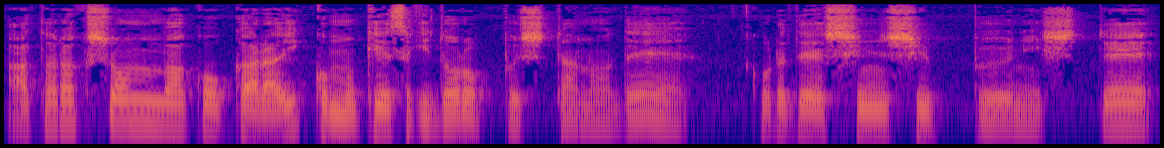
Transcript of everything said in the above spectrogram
アトラクション箱から1個無形石ドロップしたのでこれで新シップにして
